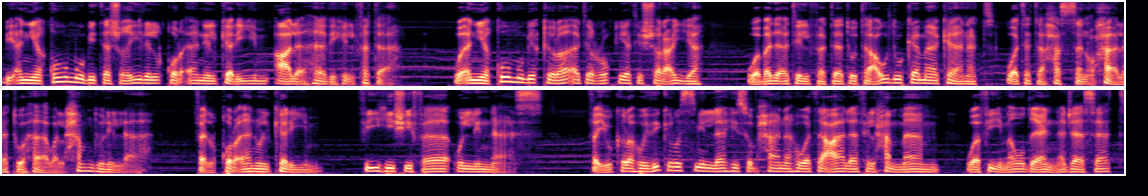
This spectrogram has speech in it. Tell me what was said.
بأن يقوموا بتشغيل القرآن الكريم على هذه الفتاة وأن يقوموا بقراءة الرقية الشرعية وبدأت الفتاة تعود كما كانت وتتحسن حالتها والحمد لله. فالقرآن الكريم فيه شفاء للناس فيكره ذكر اسم الله سبحانه وتعالى في الحمام وفي موضع النجاسات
